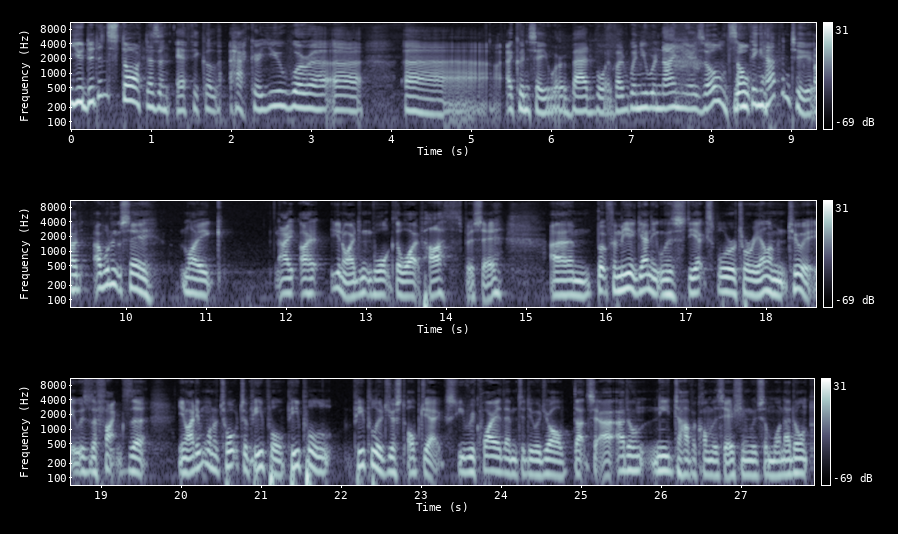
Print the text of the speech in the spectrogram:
You didn't start as an ethical hacker. You were a, a uh, I couldn't say you were a bad boy, but when you were nine years old, something well, happened to you. I, I wouldn't say like I, I, you know, I didn't walk the white path per se. Um, but for me, again, it was the exploratory element to it. It was the fact that you know I didn't want to talk to people. People, people are just objects. You require them to do a job. That's it. I, I don't need to have a conversation with someone. I don't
